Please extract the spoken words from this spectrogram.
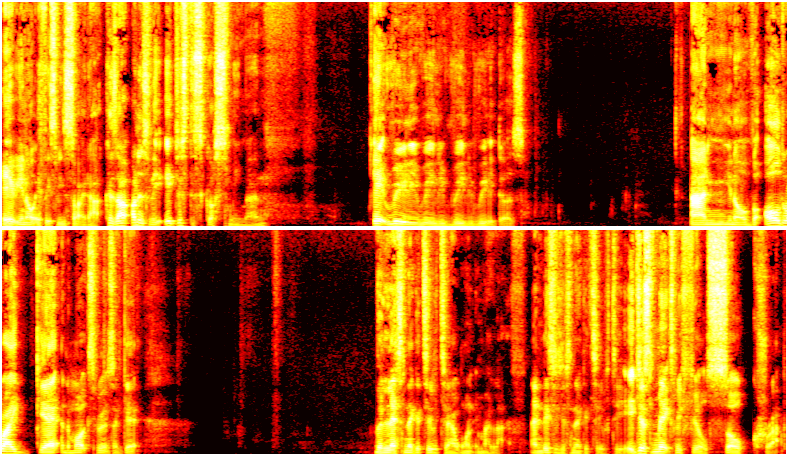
if, you know if it's been sorted out. Because honestly, it just disgusts me, man. It really, really, really, really does. And you know, the older I get and the more experience I get, the less negativity I want in my life. And this is just negativity. It just makes me feel so crap.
